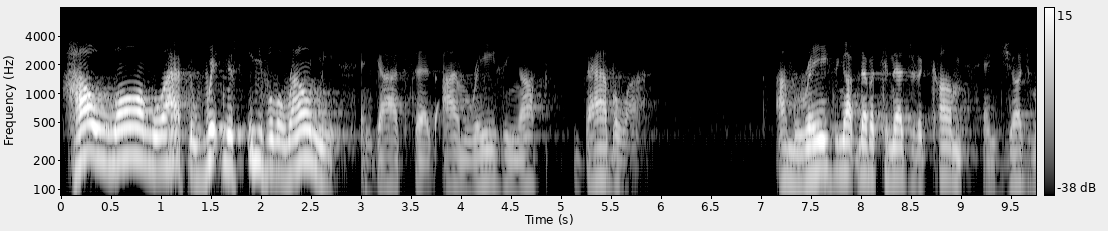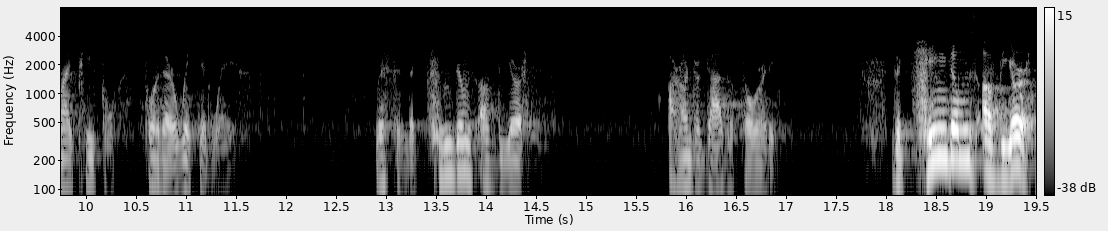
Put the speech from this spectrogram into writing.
how long will I have to witness evil around me? God says, I'm raising up Babylon. I'm raising up Nebuchadnezzar to come and judge my people for their wicked ways. Listen, the kingdoms of the earth are under God's authority. The kingdoms of the earth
